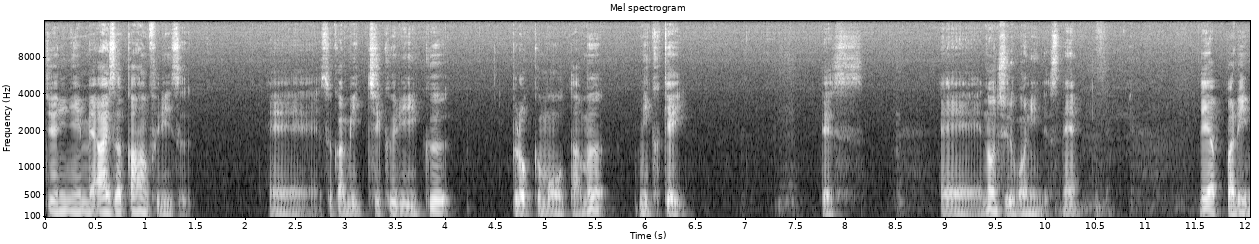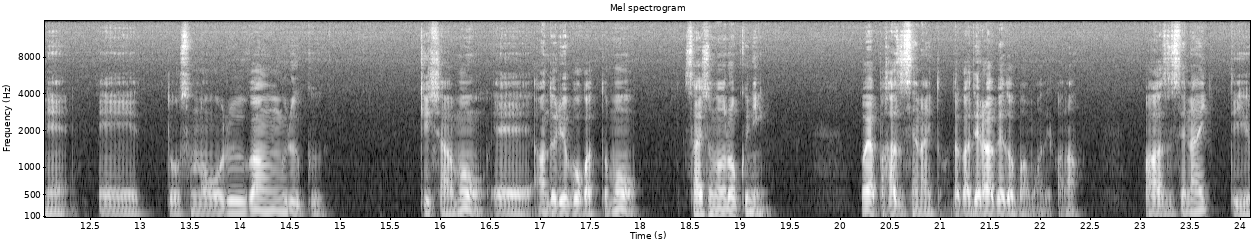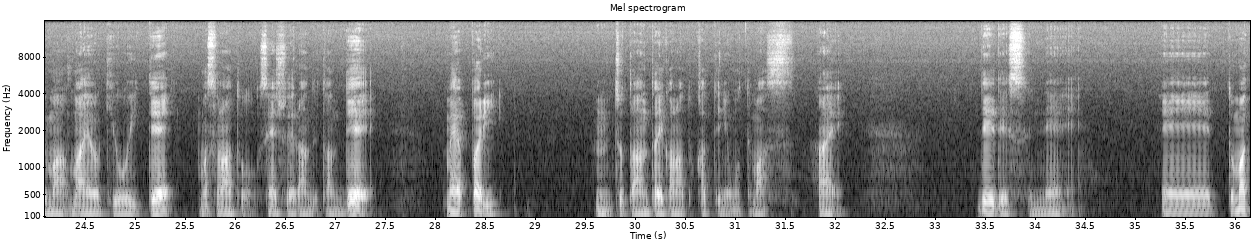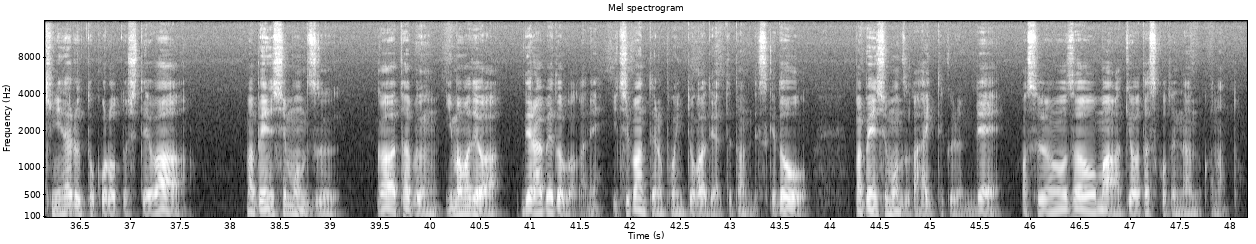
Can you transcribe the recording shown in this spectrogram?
12人目アイザック・ハンフリーズ。えーそれからミッチ・クリーク、ブロック・モータム、ニック・ケイです、えーの15人ですね。でやっぱりねえーっとそのオルガン・ウルーク記者も、えーアンドリュー・ボーガットも最初の6人はやっぱ外せないと。だからデラベドバーまでかな。は外せないっていう、まあ、前置きを置いて、まあ、その後選手を選んでたんで、まあ、やっぱり、うん、ちょっと安泰かなと勝手に思ってます。はい。でですねえーっとまあ気になるところとしては、まあ、ベン・シモンズが多分今まではデラベドバがね一番手のポイントガードやってたんですけど、まあ、ベン・シモンズが入ってくるんで、まあ、その座をまあ明け渡すことになるのかなと。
